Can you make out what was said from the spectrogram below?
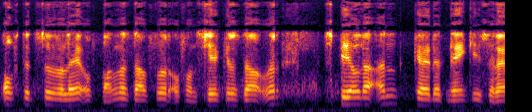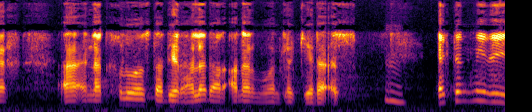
of dit sou wil hê of bang is daarvoor of onseker is daaroor, speel daarin, kyk dit netjies reg uh, en dat glo ons dat deur hulle daar ander moontlikhede is. Hmm. Ek dink nie die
